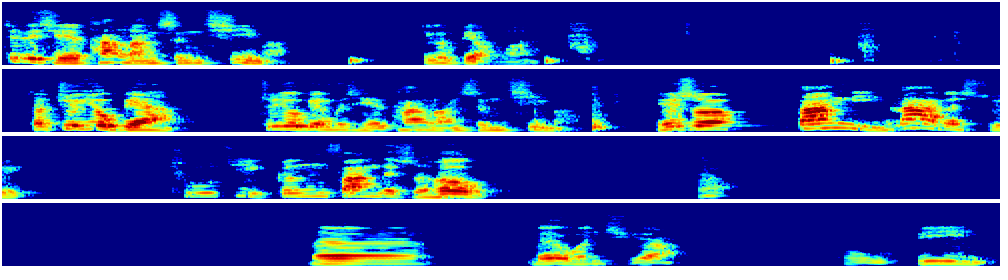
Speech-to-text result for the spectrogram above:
这里写贪狼生气嘛，这个表嘛，在最右边啊，最右边不写贪狼生气嘛？也就是说，当你纳的水出去庚方的时候，啊，呃，没有文曲啊，辅弼、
